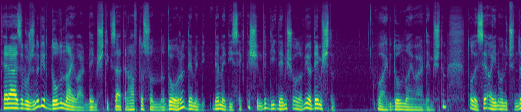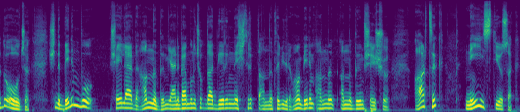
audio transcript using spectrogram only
Terazi burcunda bir dolunay var demiştik zaten hafta sonuna doğru demedi, demediysek de şimdi de, demiş olamıyor demiştim. Bu ay bir dolunay var demiştim. Dolayısıyla ayın 13'ünde de o olacak. Şimdi benim bu şeylerden anladığım yani ben bunu çok daha derinleştirip de anlatabilirim ama benim anla, anladığım şey şu. Artık neyi istiyorsak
